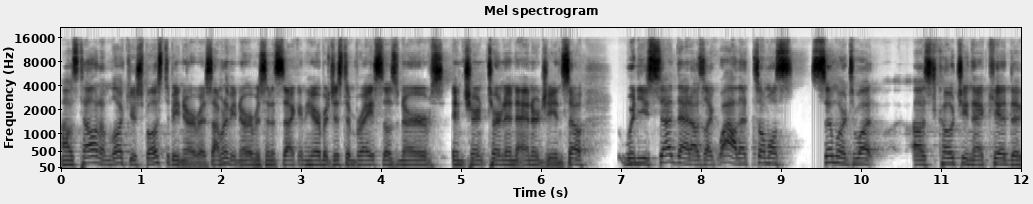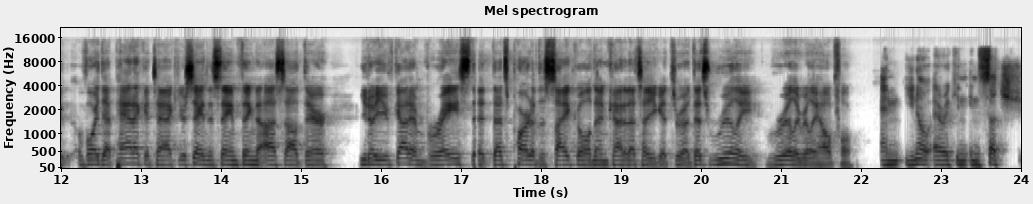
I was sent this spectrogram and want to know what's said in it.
I was telling him, look, you're supposed to be nervous. I'm going to be nervous in a second here, but just embrace those nerves and turn, turn into energy. And so when you said that, I was like, wow, that's almost similar to what I was coaching that kid to avoid that panic attack. You're saying the same thing to us out there. You know, you've got to embrace that that's part of the cycle. And then kind of that's how you get through it. That's really, really, really helpful. And, you know, Erik, in, in such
